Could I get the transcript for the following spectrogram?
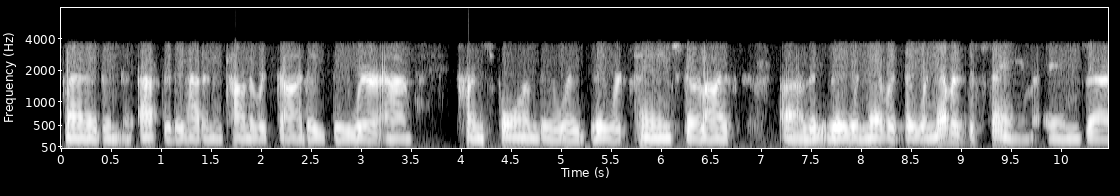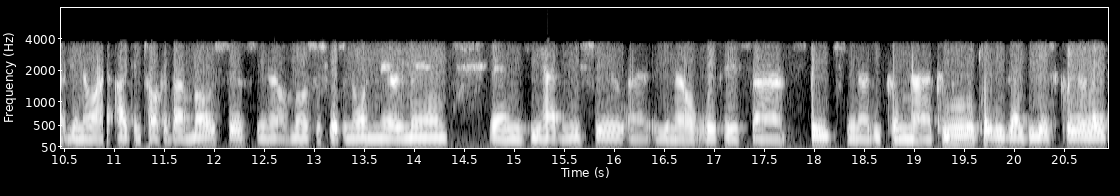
planet, and after they had an encounter with God, they they were um, transformed. They were they were changed. Their life. Uh, they, they were never they were never the same. And uh, you know, I, I can talk about Moses. You know, Moses was an ordinary man, and he had an issue. Uh, you know, with his uh, speech. You know, he couldn't uh, communicate his ideas clearly.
